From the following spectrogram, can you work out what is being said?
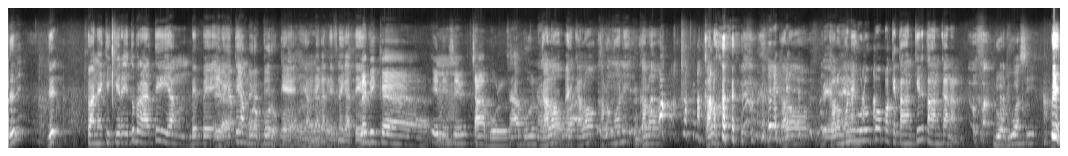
jadi, jadi penyakit kiri itu berarti yang DP Iya. itu yang buruk-buruk ya, yang negatif-negatif. Lebih ke ini sih cabul. Cabul kalau eh kalau kalau ngoni kalau kalau kalau kalau ngoni ngulupo pakai tangan kiri tangan kanan? Dua-dua sih. Wih,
